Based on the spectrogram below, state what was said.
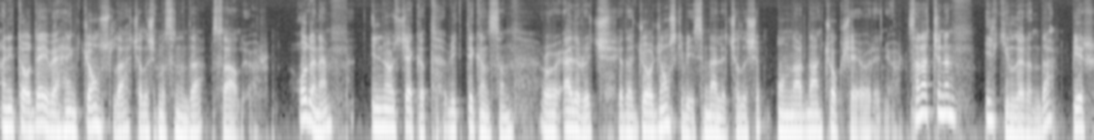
Anita O'Day ve Hank Jones'la çalışmasını da sağlıyor. O dönem Illinois Jacket, Vic Dickinson, Roy Eldridge ya da Joe Jones gibi isimlerle çalışıp onlardan çok şey öğreniyor. Sanatçının ilk yıllarında bir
